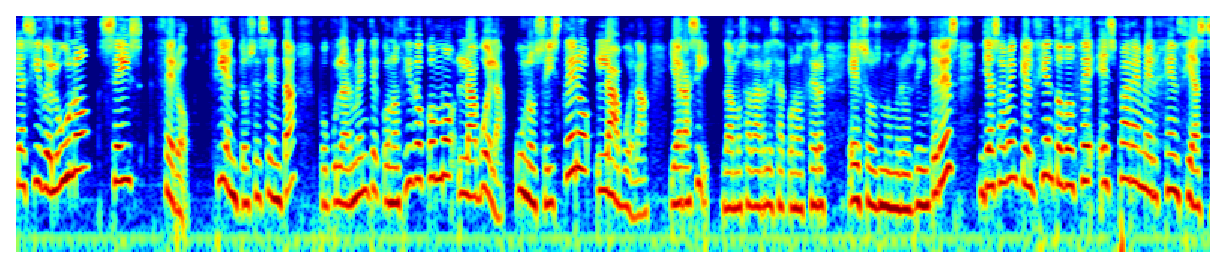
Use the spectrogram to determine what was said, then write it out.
que ha sido el 160 160, popularmente conocido como La Abuela, 160 La Abuela. Y ahora sí, vamos a darles a conocer esos números de interés. Ya saben que el 112 es para emergencias,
